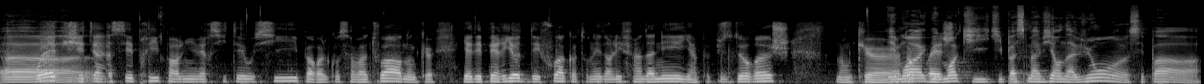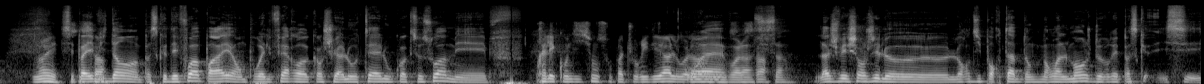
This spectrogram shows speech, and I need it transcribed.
Euh, ouais, puis j'étais assez pris par l'université aussi, par le conservatoire. Donc euh, il y a des périodes, des fois, quand on est dans les fins d'année, il y a un peu plus de rush. Donc, euh, et moi, moi qui, qui, passe ma vie en avion, c'est pas, c'est pas évident hein, parce que des fois, pareil, on pourrait le faire quand je suis à l'hôtel ou quoi que ce soit, mais après les conditions sont pas toujours idéales. Voilà, ouais, voilà, c'est ça. Là, je vais changer l'ordi portable, donc normalement, je devrais parce que c'est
